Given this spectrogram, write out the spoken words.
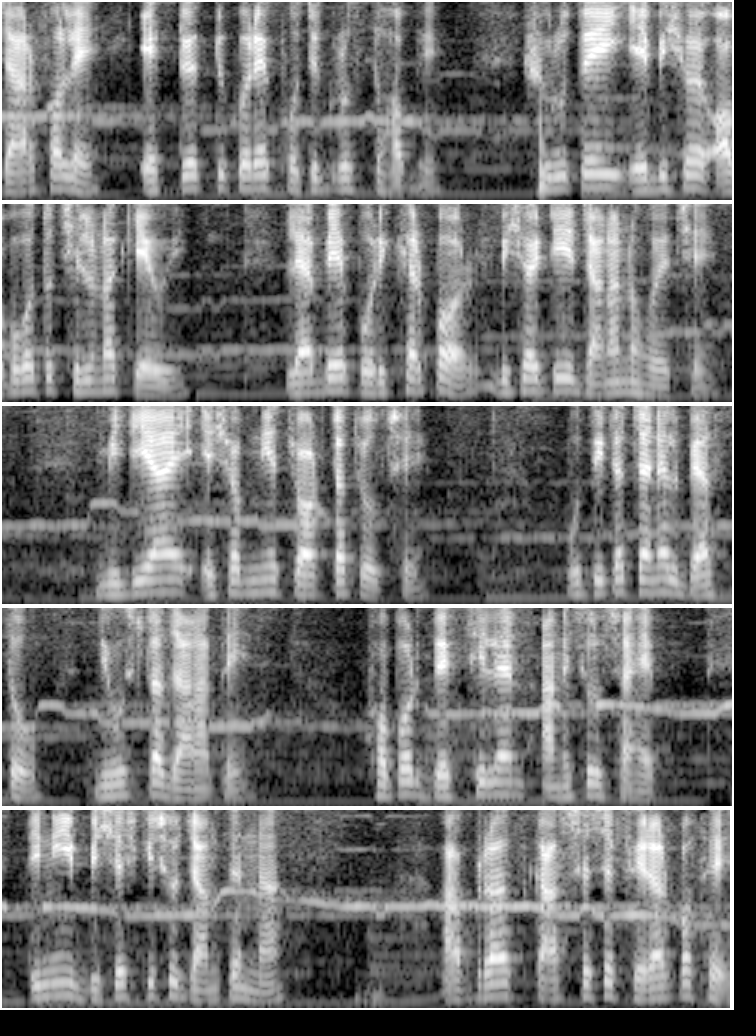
যার ফলে একটু একটু করে ক্ষতিগ্রস্ত হবে। শুরুতেই এ বিষয়ে অবগত ছিল না কেউই। ল্যাবে পরীক্ষার পর বিষয়টি জানানো হয়েছে। মিডিয়ায় এসব নিয়ে চর্চা চলছে। প্রতিটা চ্যানেল ব্যস্ত নিউজটা জানাতে। খবর দেখছিলেন আনিসুল সাহেব। তিনি বিশেষ কিছু জানতেন না। আবরাজ কাজ শেষে ফেরার পথে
